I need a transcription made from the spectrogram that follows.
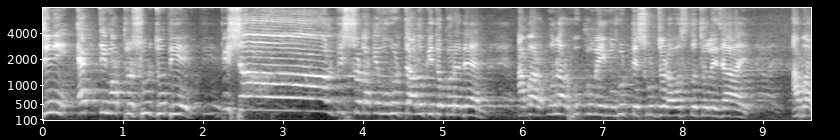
যিনি একটি মাত্র সূর্য দিয়ে বিশাল বিশ্বটাকে মুহূর্তে আলোকিত করে দেন। আবার ওনার হুকুমেই মুহূর্তে সূর্যটা অস্ত চলে যায়, আবার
